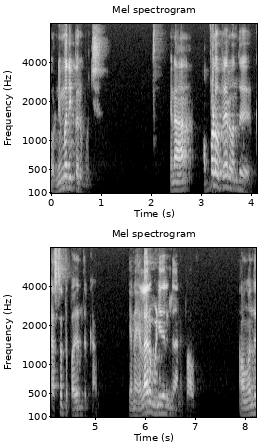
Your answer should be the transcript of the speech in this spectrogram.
ஒரு நிம்மதி பெருமூச்சு. ஏன்னா அவ்வளவு பேர் வந்து கஷ்டத்தை பகிர்ந்திருக்காங்க. ஏன்னா எல்லாரும் மனிதர்கள் தானே பாவம். அவங்க வந்து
